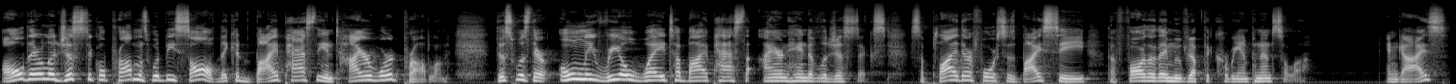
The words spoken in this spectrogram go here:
all their logistical problems would be solved. They could bypass the entire word problem. This was their only real way to bypass the iron hand of logistics. Supply their forces by sea the farther they moved up the Korean peninsula. And guys,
